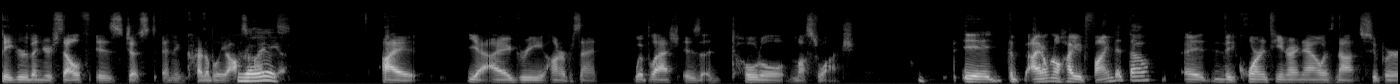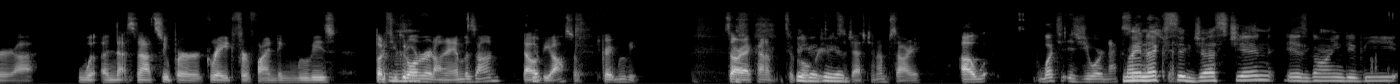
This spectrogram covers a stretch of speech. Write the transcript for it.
bigger than yourself is just an incredibly awesome really idea. is. I yeah, I agree 100%. Whiplash is a total must watch. It, the, I don't know how you'd find it though. Uh the quarantine right now is not super uh, w- and that's not super great for finding movies. But if you could Mhm. order it on Amazon, that would be awesome. Great movie. Sorry, I kind of took over good, your you're good. suggestion. I'm sorry. Uh, what is your next? My next suggestion? suggestion is going to be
